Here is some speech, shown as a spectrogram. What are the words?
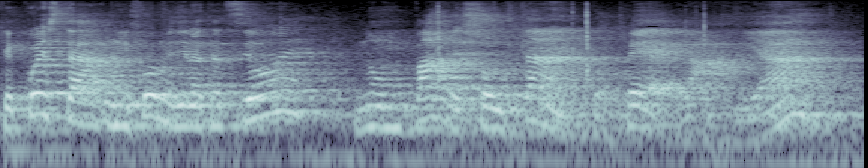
che questa uniforme dilatazione non vale soltanto per l'aria,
